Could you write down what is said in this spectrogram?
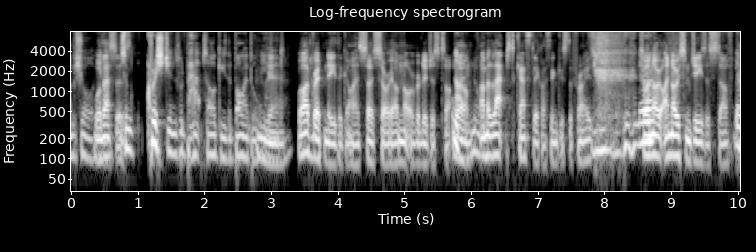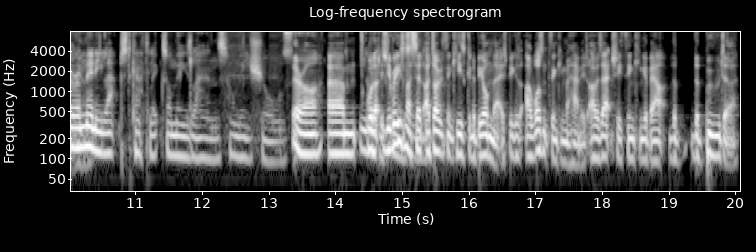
I'm sure. well, you know, that's a- some Christians would perhaps argue the Bible. yeah. and- Well, I've no. read neither, guys. So sorry, I'm not a religious type. No, well. I'm a lapsed Catholic. I think is the phrase. so are, I know I know some Jesus stuff. there are yeah. many lapsed Catholics on these lands, on these shores. There are. Um, No well, the reason I said I don't think he's going to be on that is because I wasn't thinking Muhammad. I was actually thinking about the the Buddha,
